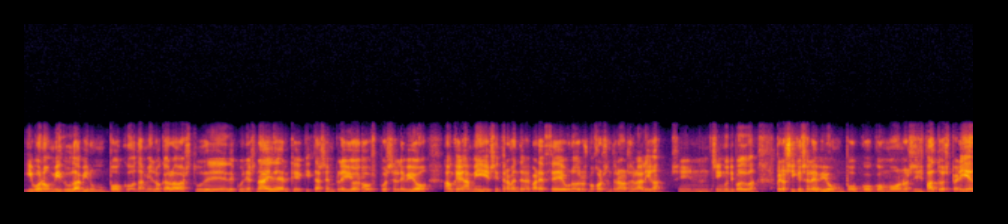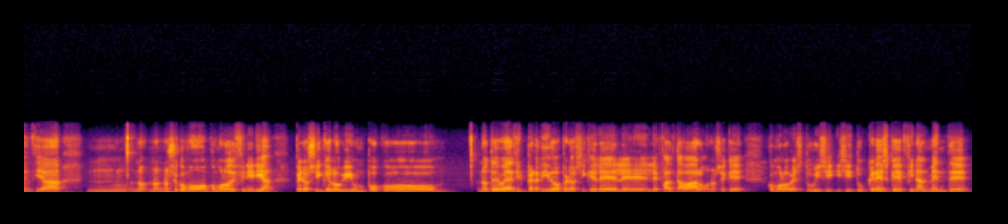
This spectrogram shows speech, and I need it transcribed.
Y bueno, mi duda viene un poco también lo que hablabas tú de, de Quinn Snyder, que quizás en playoffs pues se le vio, aunque a mí sinceramente me parece uno de los mejores entrenadores de la liga, sin, ningún tipo de duda, pero sí que se le vio un poco como, no sé si faltó experiencia, mm, no, no, no sé cómo, cómo lo definiría, pero sí que mm. lo vi un poco no te voy a decir perdido, pero sí que le, faltaba algo. No sé qué, cómo lo ves tú y si, si, tú crees que finalmente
